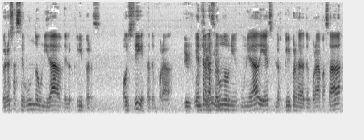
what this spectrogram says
Pero esa segunda unidad de los Clippers hoy sigue esta temporada. Entra la segunda uni- unidad y es los Clippers de la temporada pasada,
